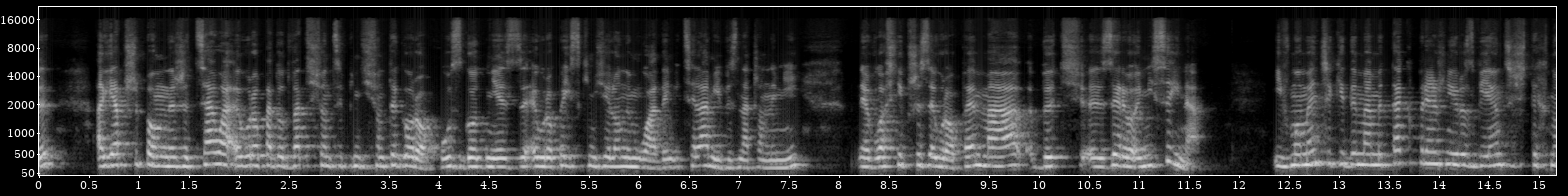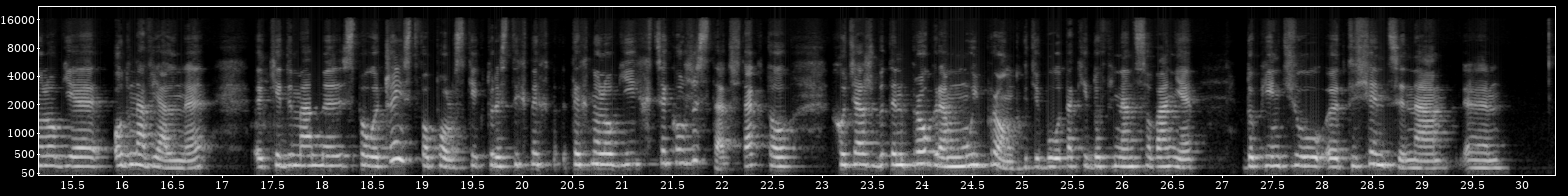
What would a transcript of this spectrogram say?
a ja przypomnę, że cała Europa do 2050 roku, zgodnie z Europejskim Zielonym Ładem i celami wyznaczonymi e, właśnie przez Europę, ma być e, zeroemisyjna. I w momencie, kiedy mamy tak prężnie rozwijające się technologie odnawialne, e, kiedy mamy społeczeństwo polskie, które z tych technologii chce korzystać, tak, to chociażby ten program Mój Prąd, gdzie było takie dofinansowanie do 5 tysięcy na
